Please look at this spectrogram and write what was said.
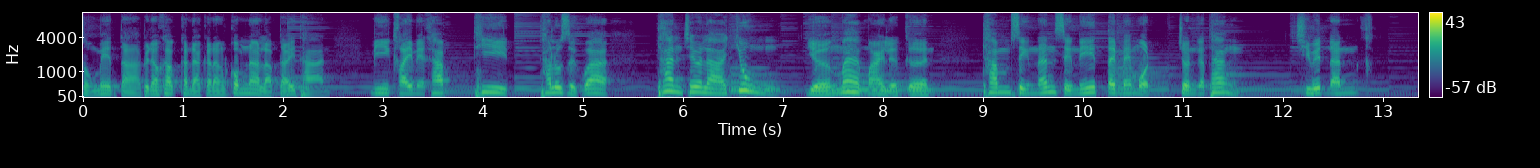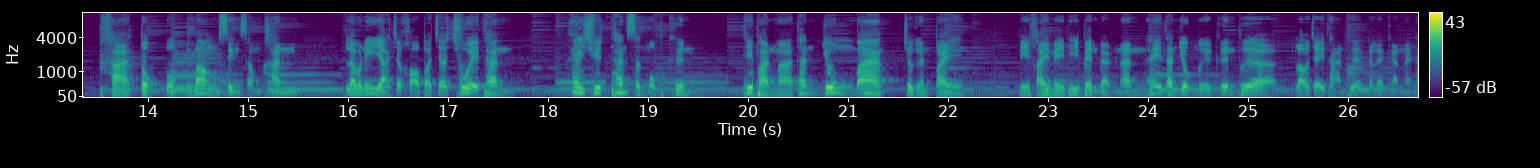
ทรงเมตตาพี่น้องครับขณะกำลังก้มหน้าหลับตาอธิษฐาน มีใครไหมครับ ที่ถ้ารู้สึกว่าท่านใช้เวลายุ่งเหยิงมากมายเหลือเกิน ทำสิ่งนั้นสิ่งนี้เต็มไปหมดจนกระทั่งชีวิตนั้นขาดตกบกพร่องสิ่งสำคัญ แล้ววันนี้อยากจะขอพระเจ้าช่วยท่านให้ชีวิตท่านสงบขึ้น ที่ผ่านมาท่านยุ่งมากจนเกินไป มีใครไหมที่เป็นแบบนั้นให้ท่านยกมือขึ้นเพื่อเราจะอธิษฐานเผื่อกันแล้วกันนะครับ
